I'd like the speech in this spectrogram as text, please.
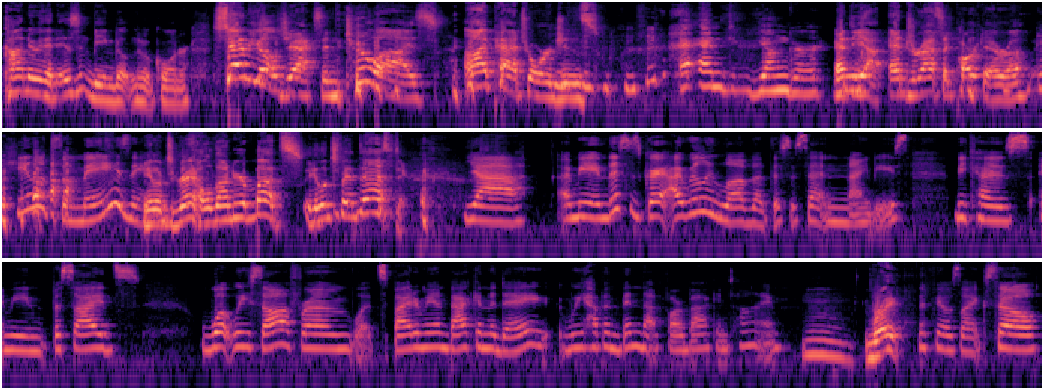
continuity that isn't being built into a corner. Samuel L. Jackson, two eyes, eye patch origins, and younger. and yeah, and Jurassic Park era. He looks amazing. He looks great. Hold on to your butts. He looks fantastic. Yeah. I mean, this is great. I really love that this is set in the 90s because, I mean, besides what we saw from what Spider-Man back in the day, we haven't been that far back in time. Mm. Right. It feels like. So,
